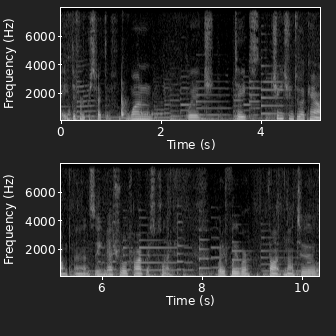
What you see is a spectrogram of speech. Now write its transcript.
a different perspective, one which takes change into account as a natural progress of life? What if we were thought not to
